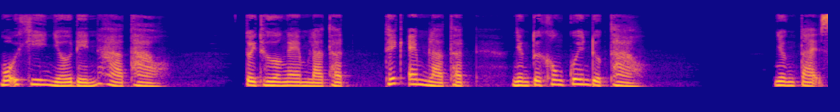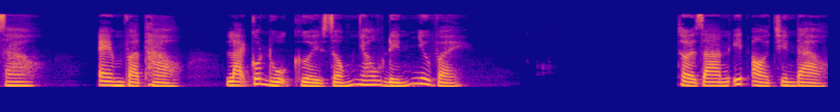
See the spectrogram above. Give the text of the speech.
mỗi khi nhớ đến Hà Thảo. Tôi thương em là thật, thích em là thật, nhưng tôi không quên được Thảo. Nhưng tại sao em và Thảo lại có nụ cười giống nhau đến như vậy? Thời gian ít ỏi trên đảo,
